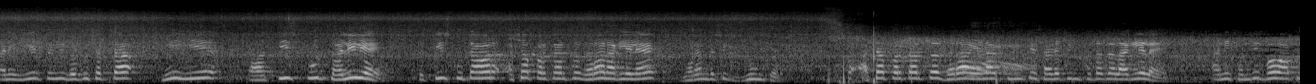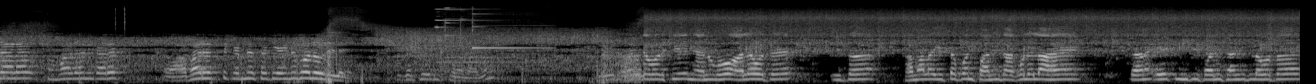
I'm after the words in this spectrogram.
आणि विहीर तुम्ही बघू शकता ही हीर तीस फूट झालेली आहे. तर तीस फुटावर अशा प्रकारचा झरा लागलेला आहे. घरांदशी झूम कर. तर अशा प्रकारचा झरा याला तीन ते साडेतीन फुटाचा लागलेला आहे. आणि संदीप भाऊ आपल्याला समाधानकारक आभार व्यक्त करण्यासाठी याने बोलवलेलं आहे. गेल्या वर्षी ज्ञानुभव आले होते. इथं आम्हाला इथं पण पाणी दाखवलेलं आहे. त्यानं एक इंची पाणी सांगितलं होतं.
